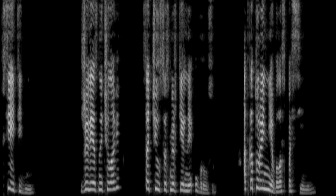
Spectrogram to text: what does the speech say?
все эти дни. Железный человек сочился смертельной угрозой, от которой не было спасения.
